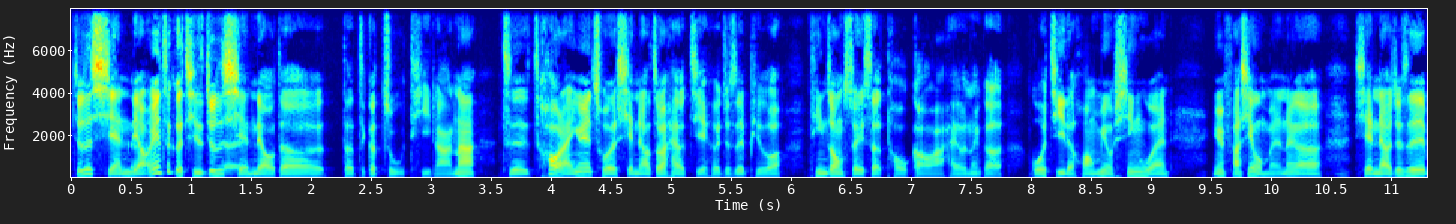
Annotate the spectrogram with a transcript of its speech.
就是闲聊，因为这个其实就是闲聊的的这个主题啦。那这后来因为除了闲聊之外，还有结合，就是比如说听众随手投稿啊，还有那个国际的荒谬新闻。因为发现我们那个闲聊，就是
